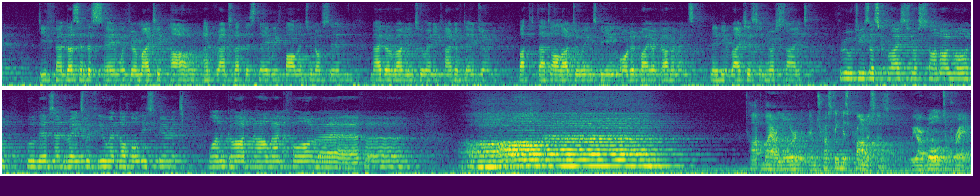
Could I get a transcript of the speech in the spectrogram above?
Defend us in the same with your mighty power, and grant that this day we fall into no sin, neither run into any kind of danger, but that all our doings, being ordered by your governance, may be righteous in your sight. Through Jesus Christ, your Son, our Lord, who lives and reigns with you and the Holy Spirit, one God now and forever. Amen. Taught by our Lord and trusting his promises, we are bold to pray.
